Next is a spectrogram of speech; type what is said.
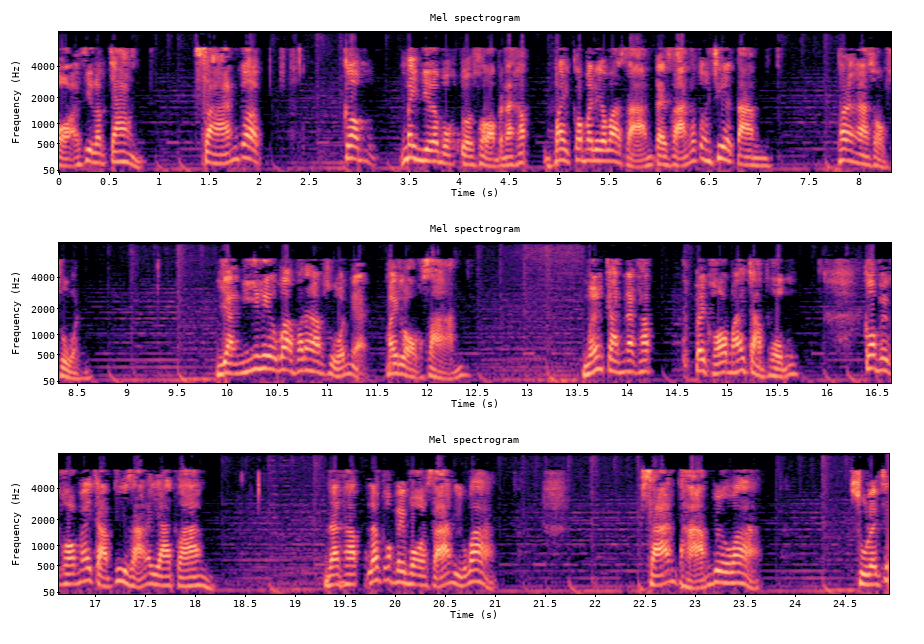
บอกอาชีพรับจ้างศาลก็ก็ไม่มีระบบตรวจสอบนะครับ ไม่ก็ไม่ได้ว่าศาลแต่ศาลก็ต้องเชื่อตามพนักงานสอบสวน อย่างนี้เรียกว่าพนักงานสวนเนี่ยไปหลอกศาลเหมือนกันนะครับ ไปขอหมายจับผม ก็ไปขอหมายจับที่ศาลอาญากลางนะครับ แล้วก็ไปบอกศาลอีกว่าศาลถามด้วยว่า สุรเช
